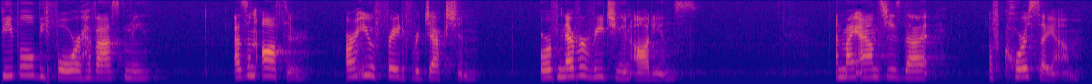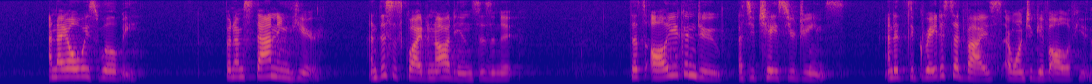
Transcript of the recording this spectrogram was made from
People before have asked me, as an author, aren't you afraid of rejection or of never reaching an audience? And my answer is that, of course I am, and I always will be. But I'm standing here, and this is quite an audience, isn't it? That's all you can do as you chase your dreams, and it's the greatest advice I want to give all of you.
